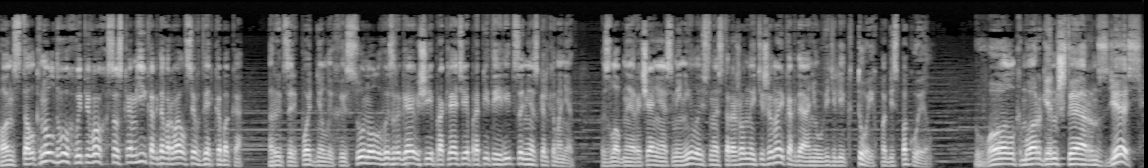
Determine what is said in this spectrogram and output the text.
Он столкнул двух выпивох со скамьи, когда ворвался в дверь кабака. Рыцарь поднял их и сунул в изрыгающие проклятия пропитые лица несколько монет. Злобное рычание сменилось настороженной тишиной, когда они увидели, кто их побеспокоил. «Волк Моргенштерн здесь?»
